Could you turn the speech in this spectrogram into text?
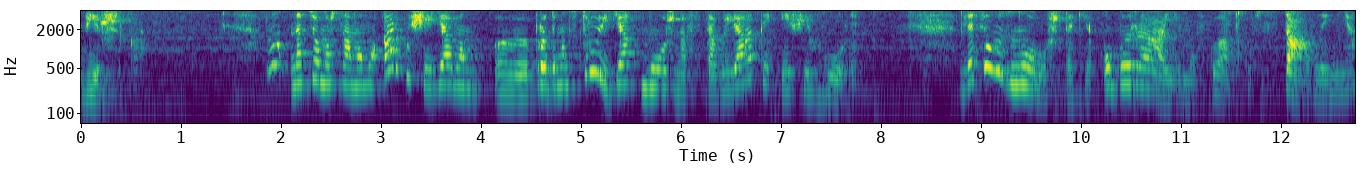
віршика. Ну, На цьому ж самому аркуші я вам е, продемонструю, як можна вставляти і фігури. Для цього, знову ж таки, обираємо вкладку Вставлення,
